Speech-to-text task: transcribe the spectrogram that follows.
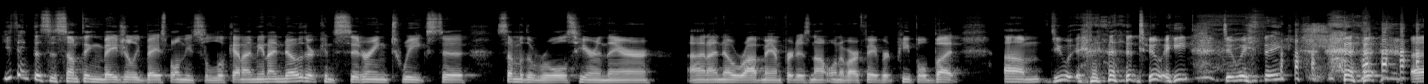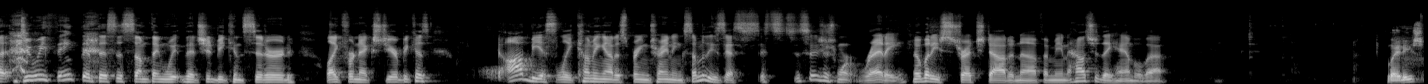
Do you think this is something Major League Baseball needs to look at? I mean, I know they're considering tweaks to some of the rules here and there, and I know Rob Manfred is not one of our favorite people, but um, do do we do we think uh, do we think that this is something we, that should be considered like for next year? Because obviously, coming out of spring training, some of these guys it's, it's, they just weren't ready. Nobody's stretched out enough. I mean, how should they handle that? Ladies,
